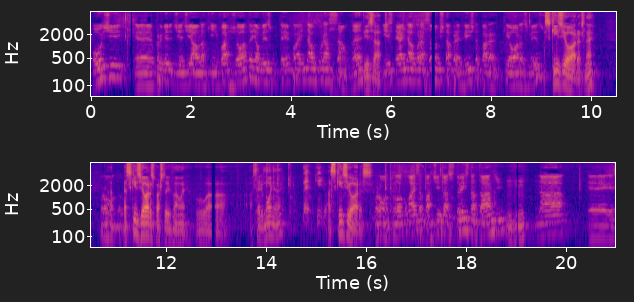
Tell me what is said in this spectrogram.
Hoje é o primeiro dia de aula aqui em Varjota e, ao mesmo tempo, a inauguração, né? Exato. E a inauguração está prevista para que horas mesmo? Às 15 horas, né? Pronto. Às 15 horas, pastor Ivan, é? O, a, a cerimônia, né? É, que- Às 15 horas. Pronto. Logo mais a partir das três da tarde, Uhum. na, é,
